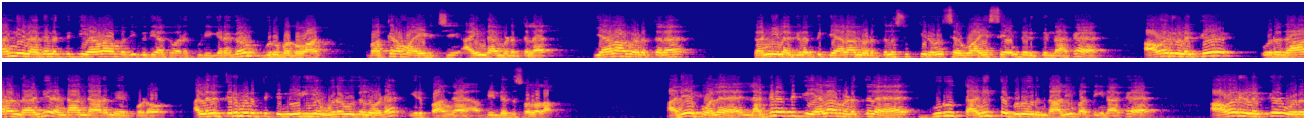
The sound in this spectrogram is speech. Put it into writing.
கன்னி லக்னத்துக்கு ஏழாம் அதிபதியாக வரக்கூடிய கிரகம் குரு பகவான். வக்கரம் ஆயிடுச்சு ஐந்தாம் இடத்துல. ஏழாம் இடத்துல கன்னி லக்னத்துக்கு ஏழாம் இடத்துல சுக்கிரனும் செவ்வாயும் சேர்ந்து இருக்குன்னாக்க அவர்களுக்கு ஒரு தாரம் தாண்டி ரெண்டாம் தாரம் ஏற்படும். அல்லது திருமணத்துக்கு மீறிய உறவுகளோட இருப்பாங்க அப்படின்றது சொல்லலாம். அதே போல லக்னத்துக்கு ஏழாம் இடத்துல குரு தனித்த குரு இருந்தாலும் பாத்தீங்கன்னாக்க அவர்களுக்கு ஒரு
